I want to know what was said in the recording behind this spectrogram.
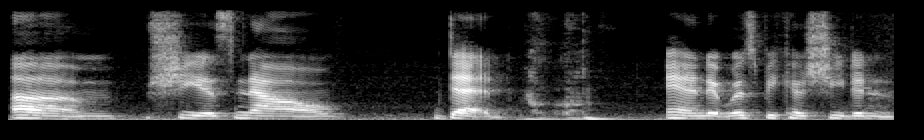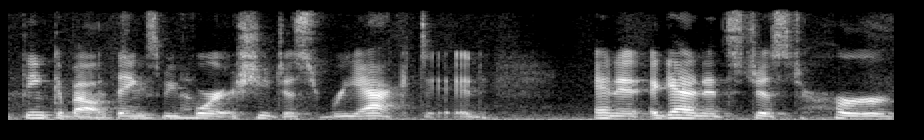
Um, she is now dead and it was because she didn't think about things before she just reacted. And it, again it's just her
